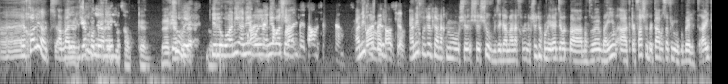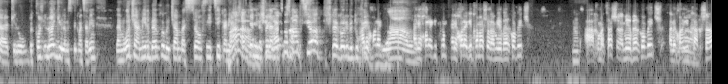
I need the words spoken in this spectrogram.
אה, יכול להיות, אבל בהרכב שוב, פותח אה, יש מצב, כן. שוב, פותח. כאילו, אני אני פריים רואה אני בית"ר, רואה ש... פריים בית"ר, כן. אני חושב- בית"ר, כן. אני חושב שאנחנו, ש- ששוב, זה גם, אנחנו, אני חושב שאנחנו נראה את זה עוד במחזורים הבאים, ההתקפה של בית"ר בסוף היא מוגבלת, ראית, כאילו, בקושי, לא הגיעו למספיק מצבים, למרות שאמיר ברקוביץ' שם בסוף, איציק, אני? חשבתי, אני נופל על. בזמן פציעות, שני גולים אני בטוחים. יכול להגיד- וואו, אני יכול להגיד לך- אני יכול להגיד לך משהו על אמיר ברקוביץ'? ההחמצה של אמיר ברקוביץ', אני יכול להגיד לך. עכשיו,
